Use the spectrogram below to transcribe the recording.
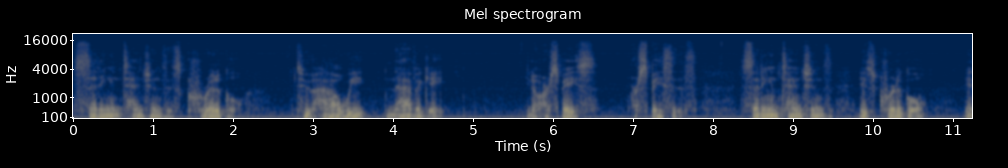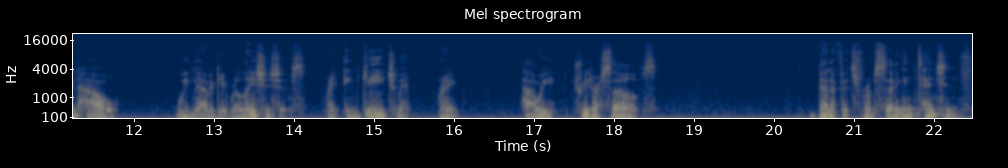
setting intentions is critical to how we navigate, you know, our space, our spaces. Setting intentions is critical in how we navigate relationships, right? Engagement, right? How we treat ourselves benefits from setting intentions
